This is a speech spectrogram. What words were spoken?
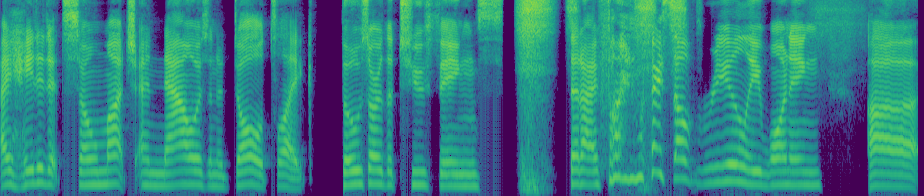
I hated it so much. And now as an adult, like, those are the two things that I find myself really wanting uh,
